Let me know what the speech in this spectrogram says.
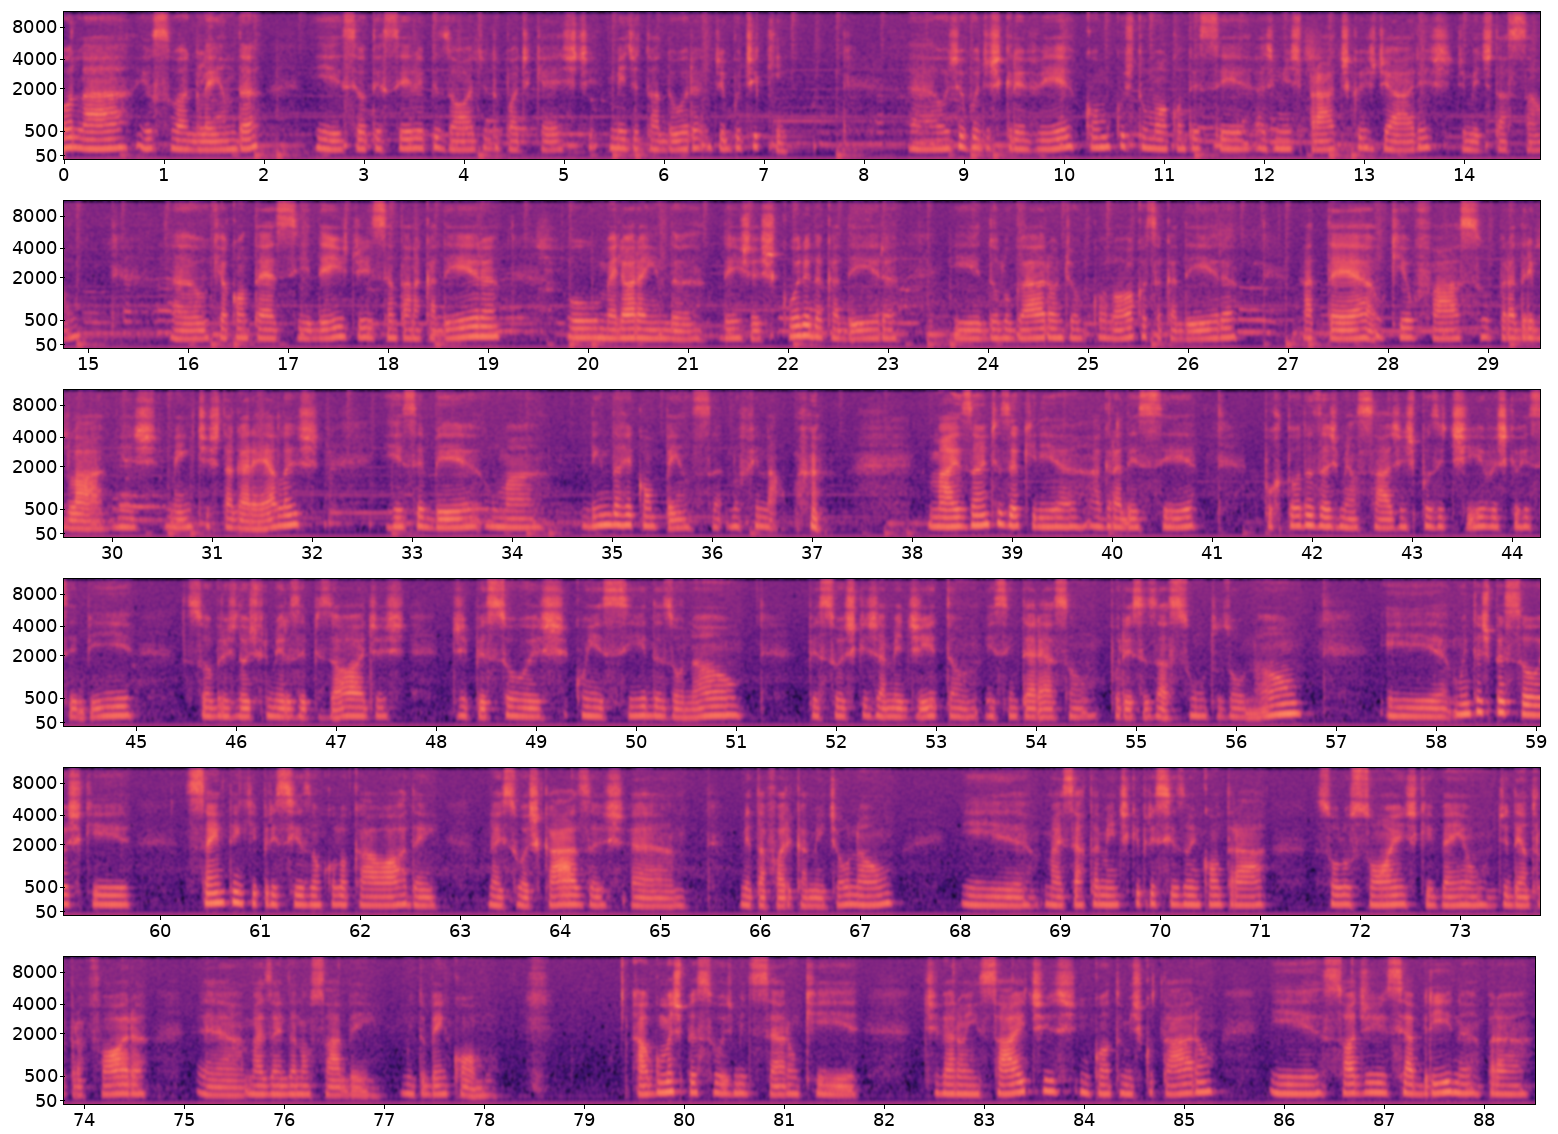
Olá, eu sou a Glenda e esse é o terceiro episódio do podcast Meditadora de Botequim. É, hoje eu vou descrever como costumam acontecer as minhas práticas diárias de meditação, é, o que acontece desde sentar na cadeira, ou melhor ainda, desde a escolha da cadeira e do lugar onde eu coloco essa cadeira até o que eu faço para driblar minhas mentes tagarelas e receber uma linda recompensa no final. Mas antes eu queria agradecer por todas as mensagens positivas que eu recebi sobre os dois primeiros episódios, de pessoas conhecidas ou não, pessoas que já meditam e se interessam por esses assuntos ou não, e muitas pessoas que sentem que precisam colocar ordem nas suas casas, é, metaforicamente ou não, e mas certamente que precisam encontrar soluções que venham de dentro para fora, é, mas ainda não sabem muito bem como. Algumas pessoas me disseram que tiveram insights enquanto me escutaram e só de se abrir né, para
